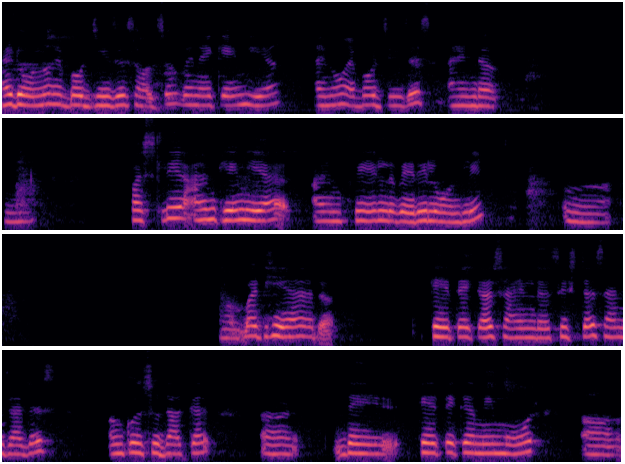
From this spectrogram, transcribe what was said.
i don't know about jesus also. When i came here i know about jesus. And uh, mm, firstly i came here i feel very lonely. Uh, but here caretakers and sisters and brothers, Uncle Sudhakar, uh, they caretaker me more. Uh,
